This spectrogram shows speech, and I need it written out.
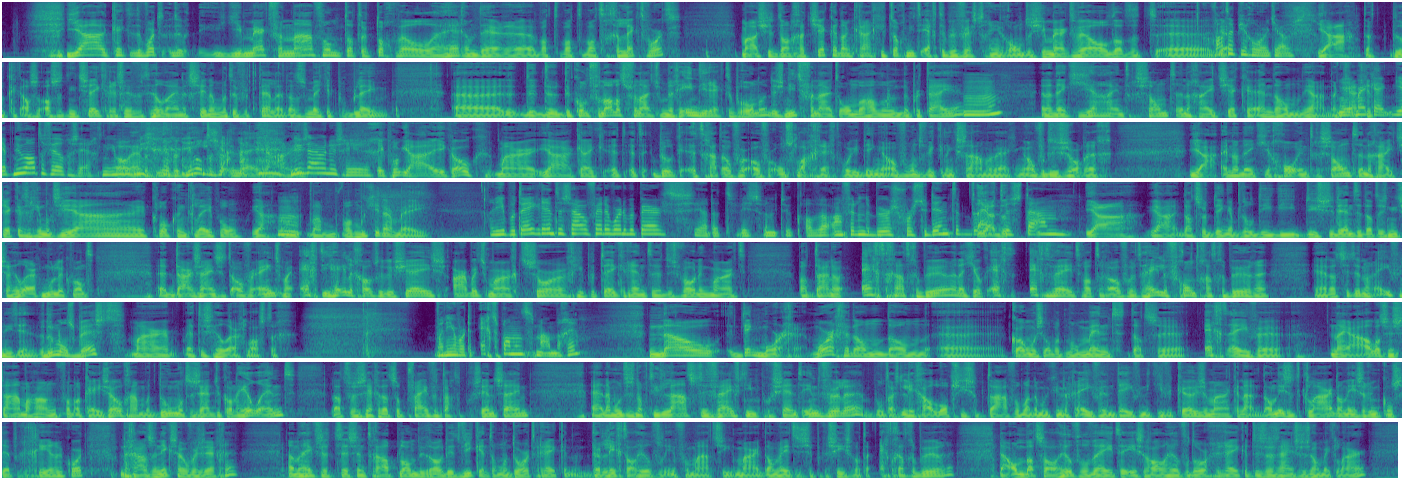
Ja, kijk, er wordt, er- je merkt vanavond dat er toch wel her en der eh, wat, wat, wat gelekt wordt. Maar als je het dan gaat checken, dan krijg je toch niet echt de bevestiging rond. Dus je merkt wel dat het... eh, Wat ja, heb je gehoord, Joost? Ja, dat, kijk, als, als het niet zeker is, heeft het heel weinig zin om het te vertellen. Dat is een beetje het probleem. Eh, de, de, er komt van alles vanuit sommige indirecte bronnen. Dus niet vanuit de onderhandelende partijen. Mhm. En dan denk je, ja, interessant. En dan ga je checken en dan, ja, dan Nee, krijg maar je... kijk, je hebt nu al te veel gezegd. Nu Oh, heb ik, heb ik nu al te veel? Nee, ja, Nu zijn we nieuwsgierig. ik ja, ik ook. Maar ja, kijk, het, het, het gaat over, over ontslagrecht, hoor je dingen. Over ontwikkelingssamenwerking, over de zorg. Ja, en dan denk je, goh, interessant. En dan ga je checken en zegt iemand, ja, klok en klepel. Ja, wat, wat, wat moet je daarmee? De hypotheekrente zou verder worden beperkt. Ja, dat wisten we natuurlijk al wel. Aanvullende beurs voor studenten blijft Ja, dat- bestaan. Ja, ja, dat soort dingen. Ik bedoel, die, die, die studenten, dat is niet zo heel erg moeilijk, want eh, daar zijn ze het over eens. Maar echt die hele grote dossiers, arbeidsmarkt, zorg, hypotheekrente, dus woningmarkt. Wat daar nou echt gaat gebeuren, dat je ook echt, echt weet wat er over het hele front gaat gebeuren. Ja, dat zit er nog even niet in. We doen ons best, maar het is heel erg lastig. Wanneer wordt het echt spannend? Maandag, hè? Nou, denk morgen. Morgen dan, dan eh, komen ze op het moment dat ze echt even... Nou ja, alles in samenhang van oké, zo gaan we het doen. Want ze zijn natuurlijk al heel end. Laten we zeggen dat ze op 85% zijn. En dan moeten ze nog die laatste 15% invullen. Ik daar liggen al opties op tafel... maar dan moet je nog even een definitieve keuze maken. Nou, dan is het klaar. Dan is er een concept regeerakkoord. Daar gaan ze niks over zeggen. Dan heeft het eh, Centraal Planbureau dit weekend om het door te rekenen. Er ligt al heel veel informatie, maar dan weten ze precies wat er echt gaat gebeuren. Nou, omdat ze al heel veel weten, is er al heel veel doorgerekend. Dus daar zijn ze zo mee klaar.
